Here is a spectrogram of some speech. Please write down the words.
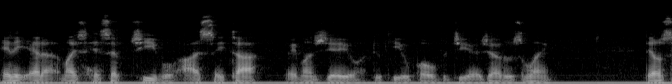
ele era mais receptivo a aceitar o Evangelho do que o povo de Jerusalém. Deus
